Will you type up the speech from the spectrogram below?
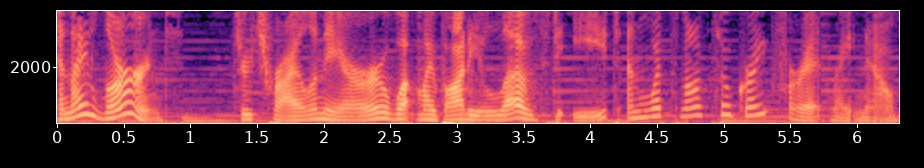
And I learned through trial and error what my body loves to eat and what's not so great for it right now.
